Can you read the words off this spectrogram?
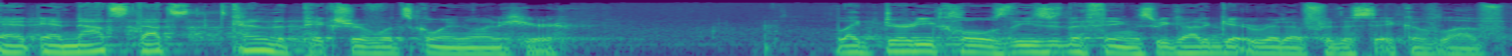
And, and that's, that's kind of the picture of what's going on here. Like dirty clothes, these are the things we got to get rid of for the sake of love.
